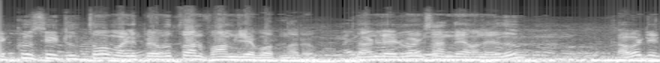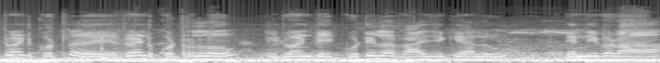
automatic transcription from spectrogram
ఎక్కువ సీట్లతో మళ్ళీ ప్రభుత్వాన్ని ఫామ్ చేయబోతున్నారు. దాంట్లో ఎటువంటి సందేహం లేదు. కాబట్టి ఇటువంటి కుట్ర ఎటువంటి కుట్రలు ఇటువంటి కుటీల రాజకీయాలు ఇవన్నీ కూడా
